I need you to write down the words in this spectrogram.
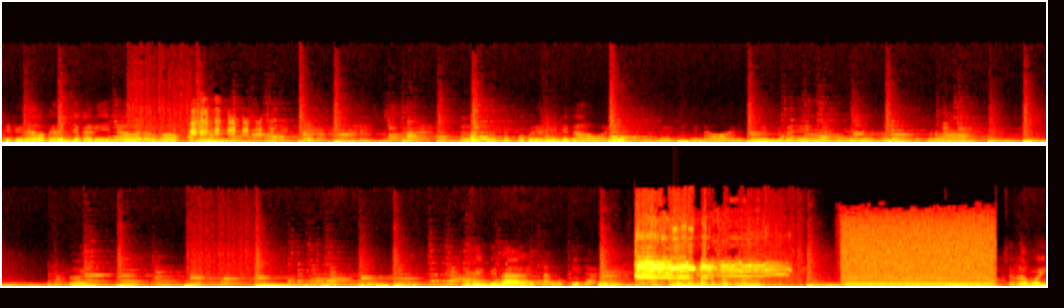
titinawa ka radyo kanina, wala mo. Nakatutok pa ko dyan, titinawa. Titinawa ni radyo kanina. Hindi, di mo marunong katarawan. Ay. Sige na. Ay, samok kida. Salamoy.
